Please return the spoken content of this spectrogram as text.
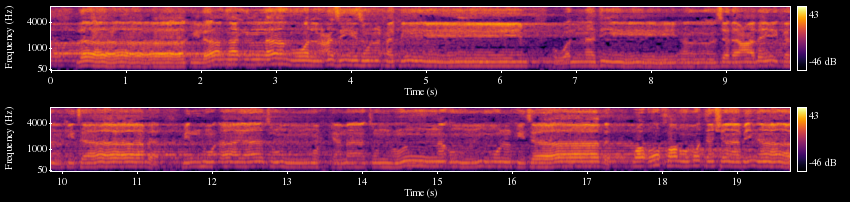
العزيز الحكيم. هو الذي أنزل عليك الكتاب. منه آيات محكمات هن أم الكتاب. وأخر متشابهات.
